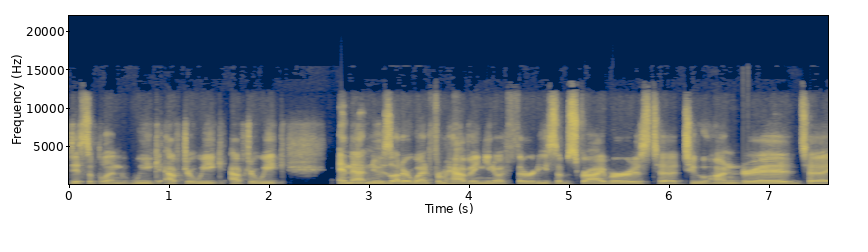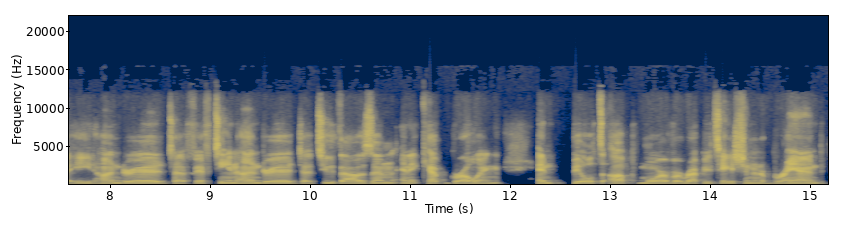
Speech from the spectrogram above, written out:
disciplined week after week after week. And that newsletter went from having, you know, 30 subscribers to 200 to 800 to 1500 to 2000. And it kept growing and built up more of a reputation and a brand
